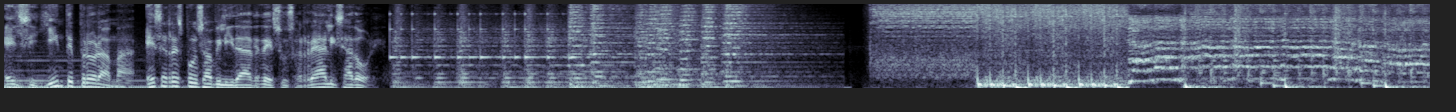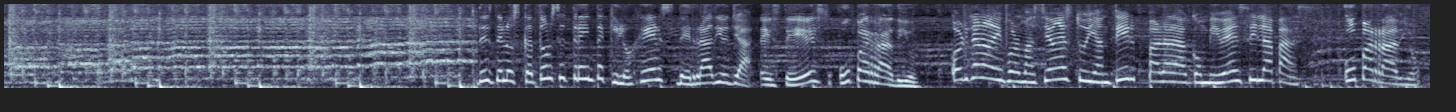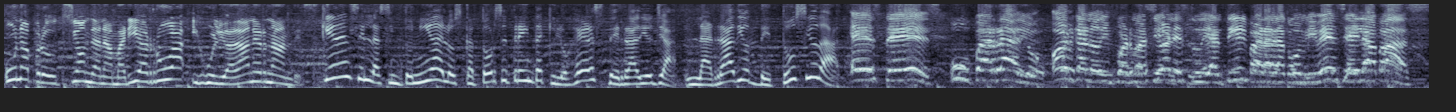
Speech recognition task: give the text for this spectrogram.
El siguiente programa es responsabilidad de sus realizadores. Desde los 14.30 kHz de Radio Ya. Este es UPA Radio. Órgano de Información Estudiantil para la Convivencia y la Paz. UPA Radio, una producción de Ana María Rúa y Julio Adán Hernández. Quédense en la sintonía de los 1430 kHz de Radio Ya, la radio de tu ciudad. Este es UPA Radio, órgano de información estudiantil para la convivencia y la paz.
